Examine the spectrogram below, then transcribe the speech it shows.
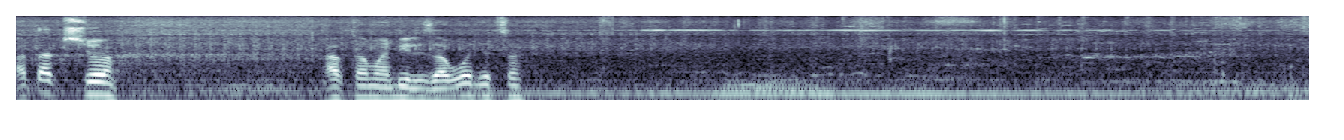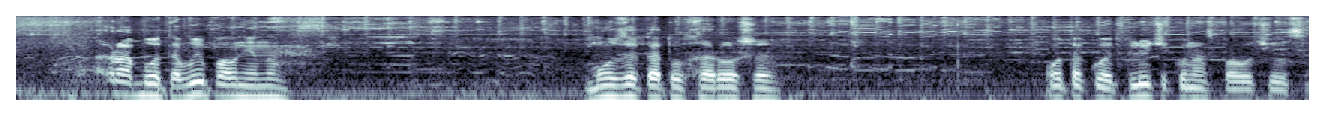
А так все, автомобиль заводится. Работа выполнена. Музыка тут хорошая. Вот такой вот ключик у нас получился.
